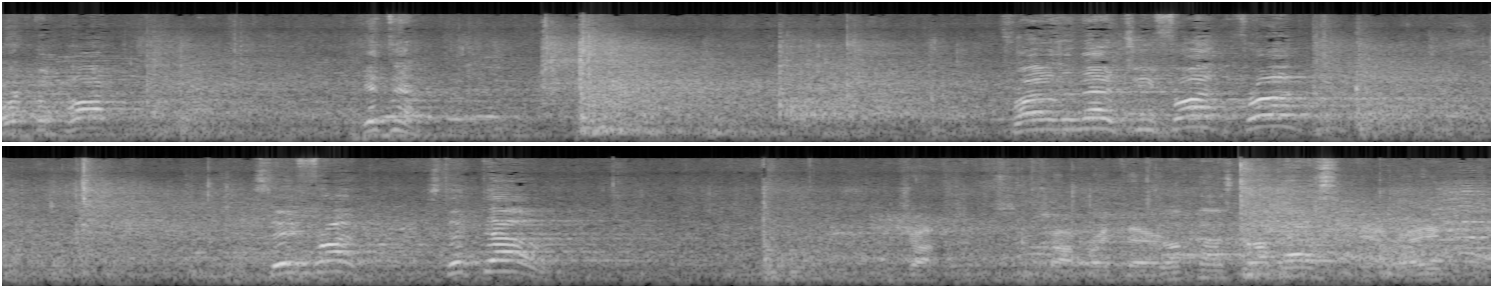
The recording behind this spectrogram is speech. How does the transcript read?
Work the puck. Get there. Front of the net, G. Front. Front. Stay front. Stick down. Drop. Drop right there. Drop pass, drop pass. Yeah, right?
